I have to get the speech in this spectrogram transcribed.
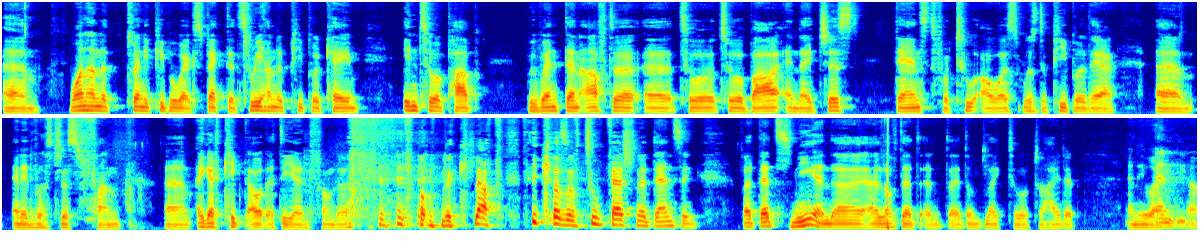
Um, 120 people were expected. 300 people came into a pub. We went then after uh, to to a bar, and I just danced for two hours with the people there, um, and it was just fun. Um, I got kicked out at the end from the from the club because of too passionate dancing. But that's me, and I, I love that, and I don't like to to hide it anyway. And yeah.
